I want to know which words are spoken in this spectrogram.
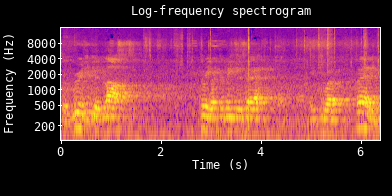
So really good last 300 metres there into a fairly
